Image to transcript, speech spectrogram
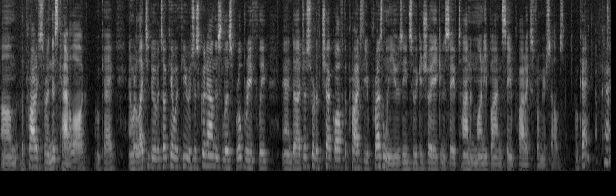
um, the products that are in this catalog, okay? And what I'd like to do, if it's okay with you, is just go down this list real briefly and uh, just sort of check off the products that you're presently using so we can show you you can save time and money buying the same products from yourselves, okay? Okay.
